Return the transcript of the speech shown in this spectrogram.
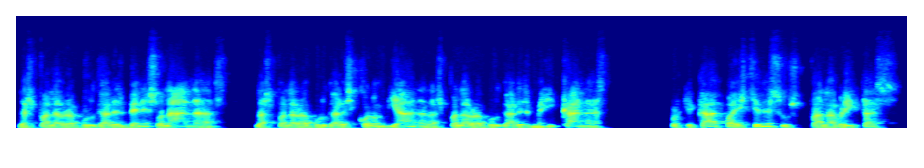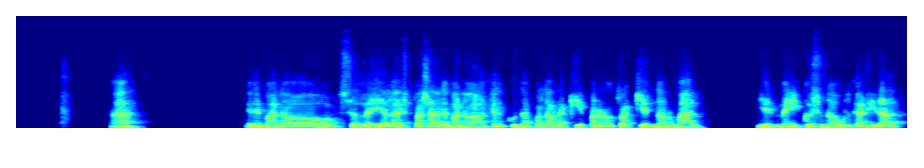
las palabras vulgares venezolanas, las palabras vulgares colombianas, las palabras vulgares mexicanas, porque cada país tiene sus palabritas. ¿ah? El hermano se reía la vez pasada, el hermano Ángel, con una palabra que para nosotros aquí es normal, y en México es una vulgaridad.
